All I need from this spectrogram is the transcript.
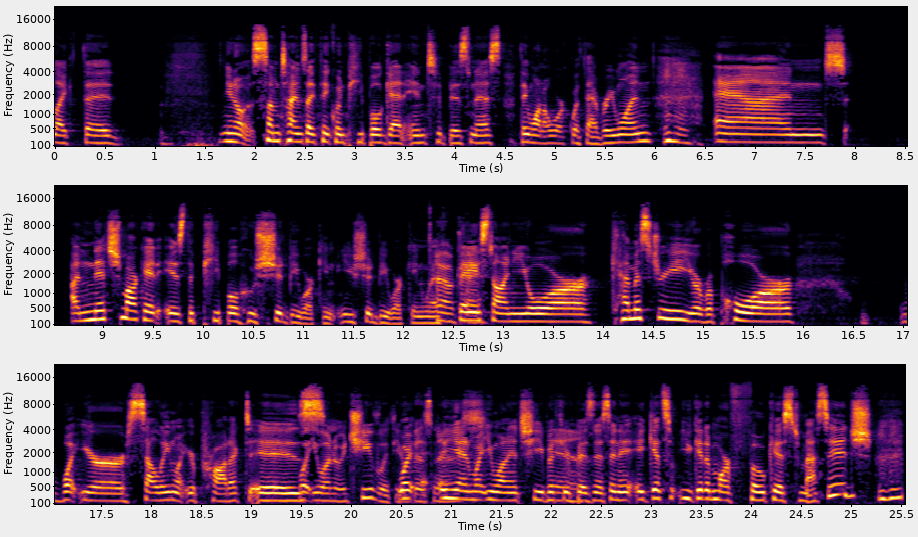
like the you know, sometimes I think when people get into business, they want to work with everyone. Mm-hmm. And a niche market is the people who should be working, you should be working with Okay. based on your chemistry, your rapport, what you're selling, what your product is. What you want to achieve with your what- business? Yeah, and what you want to achieve with your business. And it, it gets, you get a more focused message Mm-hmm.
